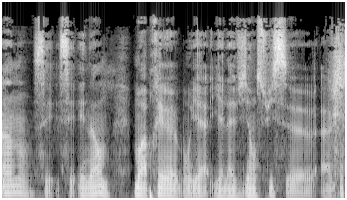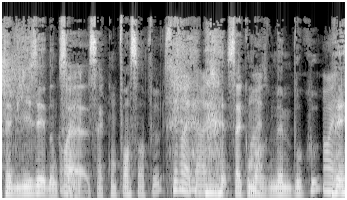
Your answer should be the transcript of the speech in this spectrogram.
un an c'est c'est énorme. Bon après bon il y a il y a la vie en Suisse à comptabiliser donc ça ça compense un peu. C'est vrai t'as raison. Ça commence même beaucoup ouais,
